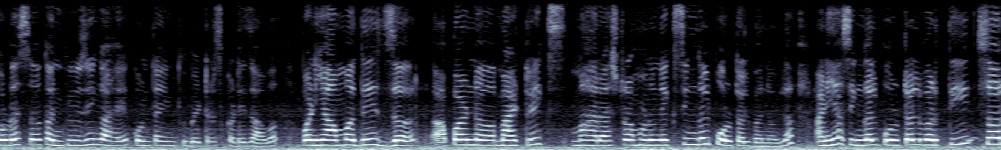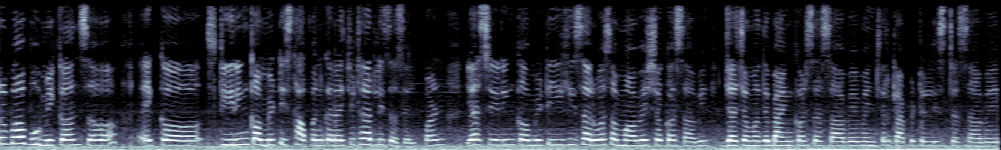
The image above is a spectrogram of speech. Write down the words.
थोडंसं कन्फ्युजिंग आहे. कोणत्या इन्क्युबेटर्सकडे जावं. पण यामध्ये जर आपण मॅट्रिक्स महाराष्ट्र म्हणून एक सिंगल पोर्टल बनवलं आणि या सिंगल पोर्टलवरती सर्व भूमिकांसह एक स्टिअरिंग कमिटी स्थापन करायची ठरलीच असेल. पण या स्टिअरिंग कमिटी ही सर्वसमावेशक असावी ज्याच्यामध्ये बँकर्स असावे व्हेंचर कॅपिटलिस्ट असावे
